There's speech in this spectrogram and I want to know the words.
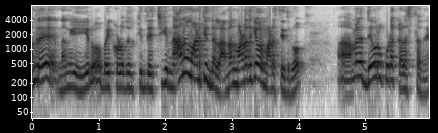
ಅಂದರೆ ನನಗೆ ಹೀರೋ ಬೈಕೊಳ್ಳೋದಕ್ಕಿಂತ ಹೆಚ್ಚಿಗೆ ನಾನು ಮಾಡ್ತಿದ್ದಲ್ಲ ನಾನು ಮಾಡೋದಕ್ಕೆ ಅವ್ರು ಮಾಡಿಸ್ತಿದ್ರು. ಆಮೇಲೆ ದೇವರು ಕೂಡ ಕಳಿಸ್ತಾನೆ.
